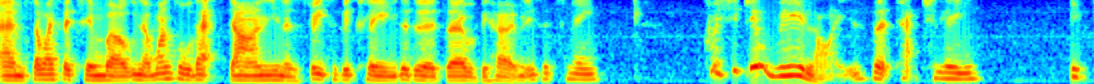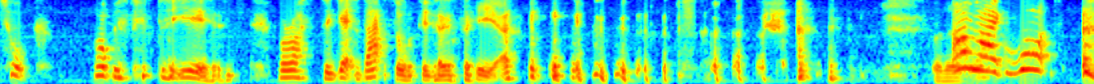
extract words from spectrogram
Um, so I said to him, Well, you know, once all that's done, you know, the streets will be clean, da da da, we'll be home. And he said to me, Chris, you do realize that actually it took probably 50 years for us to get that sorted over here. I'm like, what?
